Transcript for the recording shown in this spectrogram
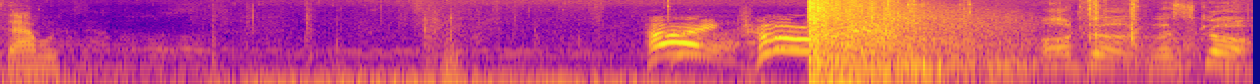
that was. Hey, Tony! All done. Let's go.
